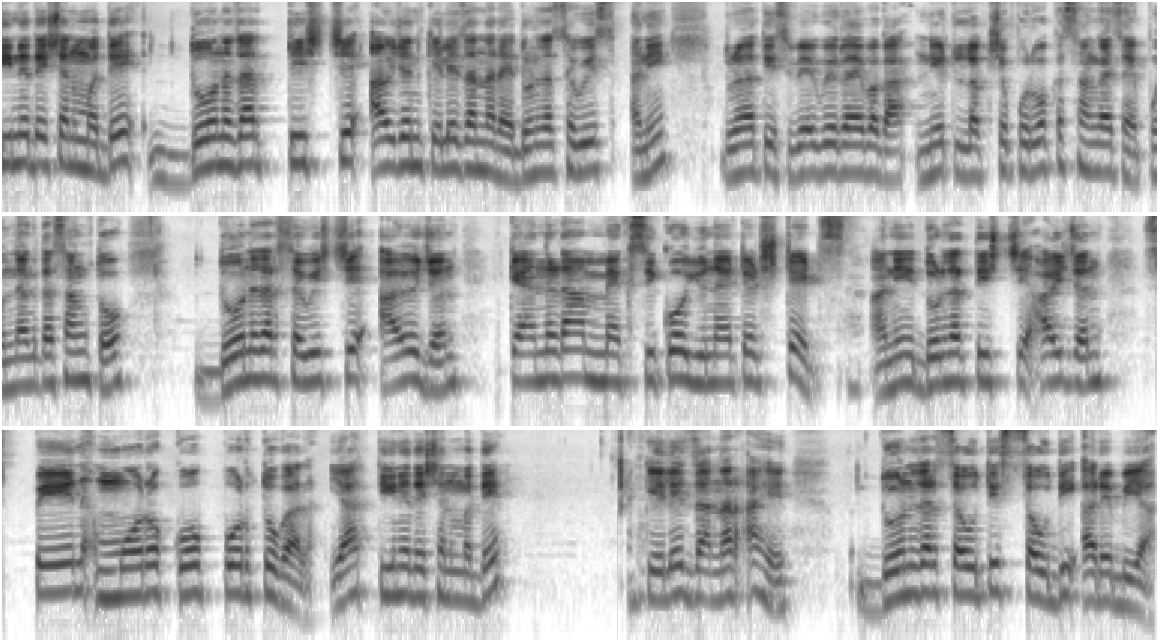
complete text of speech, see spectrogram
तीन देशांमध्ये दोन हजार तीसचे आयोजन केले जाणार आहे. दोन हजार सव्वीस आणि दोन हजार तीस वेगवेगळं आहे बघा. नीट लक्षपूर्वक सांगायचं आहे. पुन्हा एकदा सांगतो दोन हजार सव्वीसचे आयोजन कॅनडा मेक्सिको युनायटेड स्टेट्स आणि दोन हजार तीसचे आयोजन स्पेन मोरोको पोर्तुगाल या तीन देशांमध्ये केले जाणार आहे. दोन हजार चौतीस सौदी अरेबिया.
